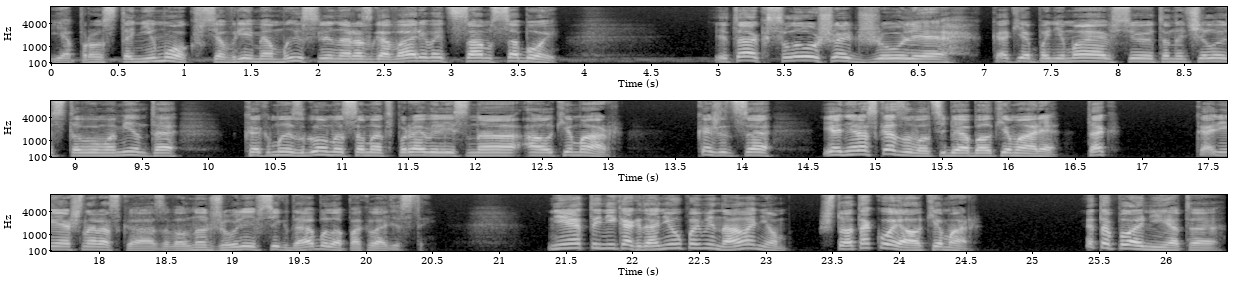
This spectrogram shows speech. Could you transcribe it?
Я просто не мог все время мысленно разговаривать сам с собой. Итак, слушай, Джулия, как я понимаю, все это началось с того момента, как мы с Гомесом отправились на Алкемар. Кажется, я не рассказывал тебе об Алкемаре, так? Конечно, рассказывал, но Джулия всегда была покладистой. Нет, ты никогда не упоминал о нем. Что такое Алкемар? Это планета,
